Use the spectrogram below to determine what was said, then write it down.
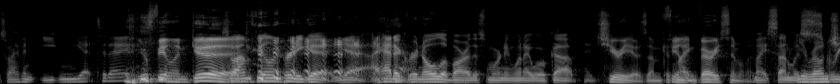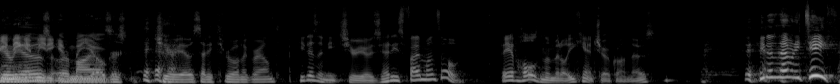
so I haven't eaten yet today. You're feeling good. so I'm feeling pretty good. Yeah, I had a granola bar this morning when I woke up. And Cheerios. I'm feeling my- very similar. My son was Your own screaming at me to Cheerios give him a Miles' yogurt. Cheerios that he threw on the ground? he doesn't eat Cheerios yet. He's five months old. They have holes in the middle. You can't choke on those. He doesn't have any teeth.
